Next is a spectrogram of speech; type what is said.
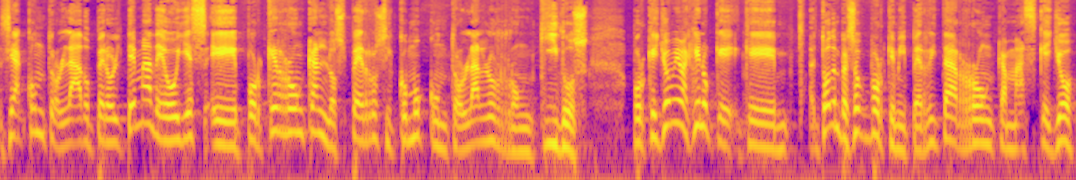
se ha, controlado, pero el tema de hoy es eh, por qué roncan los perros y cómo controlar los ronquidos. Porque yo me imagino que, que todo empezó porque mi perrita ronca más que yo.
